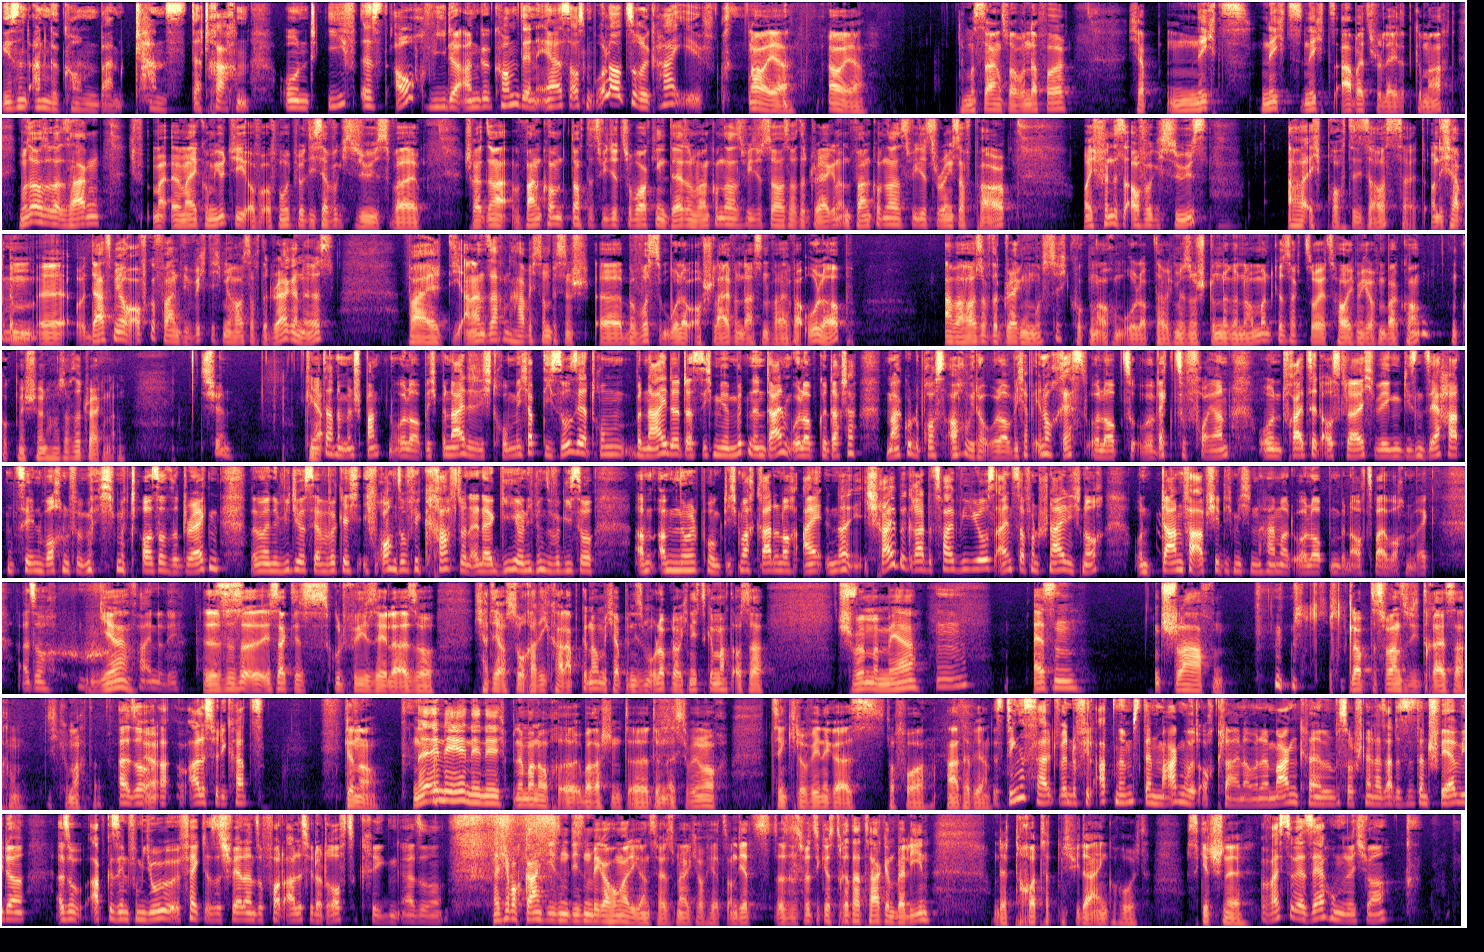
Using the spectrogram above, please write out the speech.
Wir sind angekommen beim Tanz der Drachen. Und Eve ist auch wieder angekommen, denn er ist aus dem Urlaub zurück. Hi, Eve. Oh ja, oh ja. Ich muss sagen, es war wundervoll. Ich habe nichts, nichts, nichts arbeitsrelated gemacht. Ich muss auch sagen, ich, meine Community auf, auf Multipilot ist ja wirklich süß, weil schreibt immer, wann kommt noch das Video zu Walking Dead und wann kommt noch das Video zu House of the Dragon und wann kommt noch das Video zu Rings of Power. Und ich finde es auch wirklich süß. Aber ich brauchte diese Auszeit. Und ich habe mhm. im, äh, da ist mir auch aufgefallen, wie wichtig mir House of the Dragon ist, weil die anderen Sachen habe ich so ein bisschen äh, bewusst im Urlaub auch schleifen lassen, weil war Urlaub. Aber House of the Dragon musste ich gucken, auch im Urlaub. Da habe ich mir so eine Stunde genommen und gesagt, so, jetzt haue ich mich auf den Balkon und gucke mir schön House of the Dragon an. Schön. Klingt ja. nach einem entspannten Urlaub. Ich beneide dich drum. Ich habe dich so sehr drum beneidet, dass ich mir mitten in deinem Urlaub gedacht habe, Marco, du brauchst auch wieder Urlaub. Ich habe eh noch Resturlaub zu, wegzufeuern und Freizeitausgleich wegen diesen sehr harten zehn Wochen für mich mit House of the Dragon. Weil meine Videos ja wirklich, ich brauche so viel Kraft und Energie und ich bin so wirklich so am, am Nullpunkt. Ich mache gerade noch ein, ne, ich schreibe gerade zwei Videos, eins davon schneide ich noch und dann verabschiede ich mich in den Heimaturlaub und bin auch zwei Wochen weg. Also, ja. Yeah. finally. Das ist, äh, ich sag dir, das ist gut für die Seele. Also, ich hatte ja auch so radikal abgenommen. Ich habe in diesem Urlaub, glaube ich, nichts gemacht, außer Schwimmen im Meer, mhm. Essen und Schlafen. ich glaube, das waren so die drei Sachen, die ich gemacht habe. Also ja. alles für die Katz. Genau. Nee, nee, nee, nee, ich bin immer noch äh, überraschend äh, dünn. Also ich bin immer noch 10 Kilo weniger als davor anderthalb Jahren. Das Ding ist halt, wenn du viel abnimmst, dein Magen wird auch kleiner. Wenn dein Magen kleiner wird, bist du auch schneller satt. Es ist dann schwer wieder, also abgesehen vom Jojo-Effekt, ist es schwer dann sofort alles wieder drauf zu kriegen. Also ich habe auch gar nicht diesen, diesen mega Hunger die ganze Zeit, das merke ich auch jetzt. Und jetzt, also das Witzige ist dritter Tag in Berlin und der Trott hat mich wieder eingeholt. Es geht schnell. Weißt du, wer sehr hungrig war?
